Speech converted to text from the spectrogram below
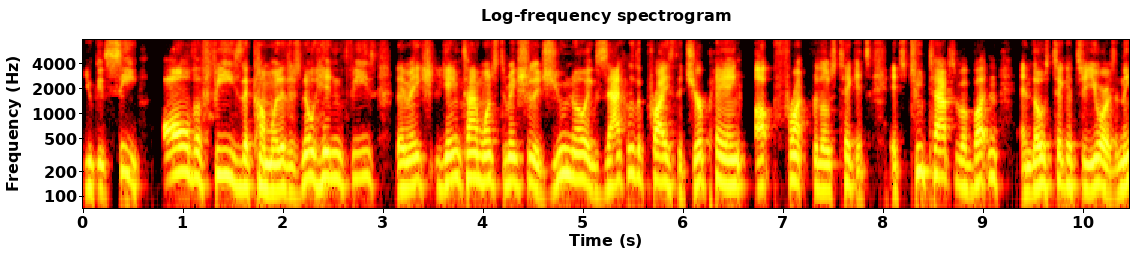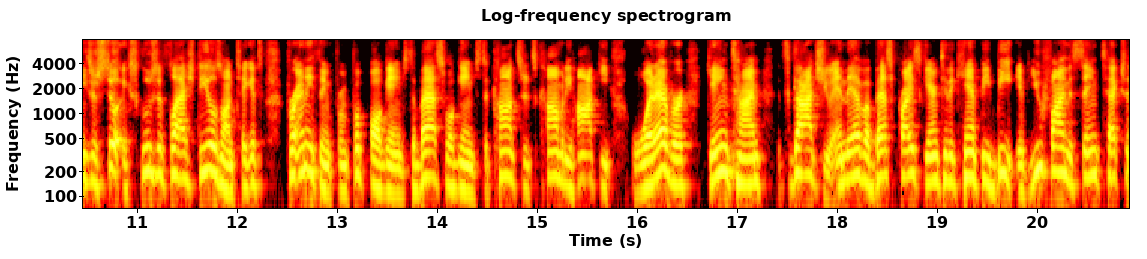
You can see all the fees that come with it. There's no hidden fees. They make Game Time wants to make sure that you know exactly the price that you're paying up front for those tickets. It's two taps of a button and those tickets are yours. And these are still exclusive flash deals on tickets for anything from football games to basketball games to concerts, comedy, hockey, whatever. Game Time, it's got you. And they have a best price guarantee that can't be beat. If you find the same text,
